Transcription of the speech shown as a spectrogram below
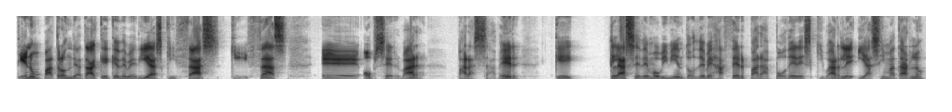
tiene un patrón de ataque que deberías quizás, quizás eh, observar para saber qué clase de movimientos debes hacer para poder esquivarle y así matarlo?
